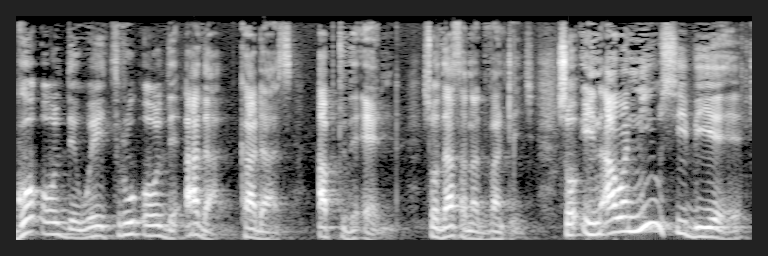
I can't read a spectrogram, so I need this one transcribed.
go all the way through all the other cadres up to the end. So that's an advantage. So in our new CBA,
